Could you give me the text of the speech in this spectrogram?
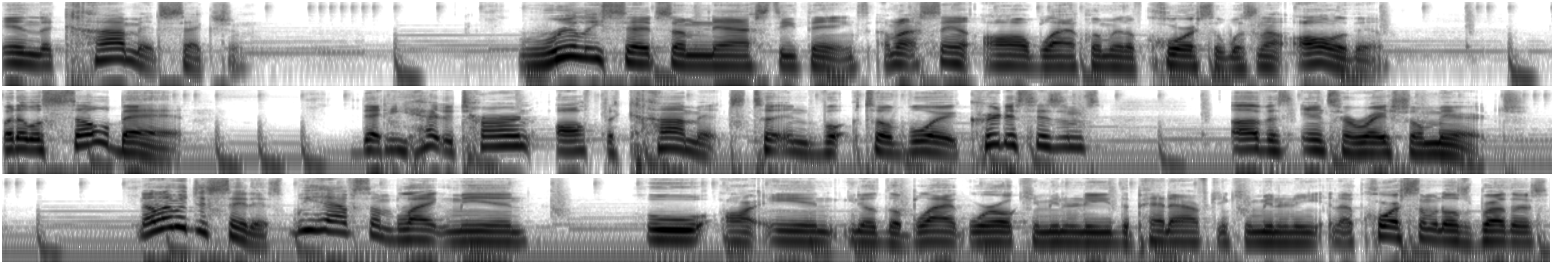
in the comment section really said some nasty things. I'm not saying all black women, of course, it was not all of them, but it was so bad that he had to turn off the comments to, to avoid criticisms of his interracial marriage. Now, let me just say this: we have some black men who are in, you know, the black world community, the Pan African community, and of course, some of those brothers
